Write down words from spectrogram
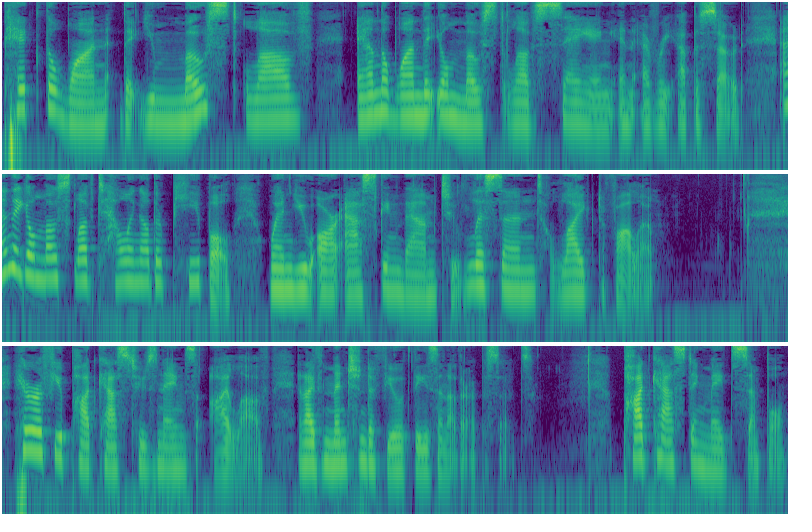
pick the one that you most love and the one that you'll most love saying in every episode, and that you'll most love telling other people when you are asking them to listen, to like, to follow. Here are a few podcasts whose names I love, and I've mentioned a few of these in other episodes. Podcasting Made Simple.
